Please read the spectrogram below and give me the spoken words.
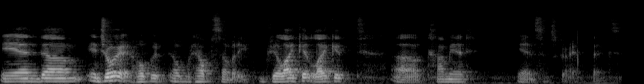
And um, enjoy it. Hope it, hope it helps somebody. If you like it, like it, uh, comment, and subscribe. Thanks.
